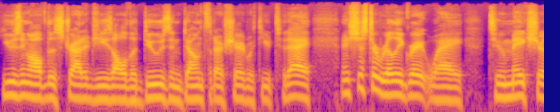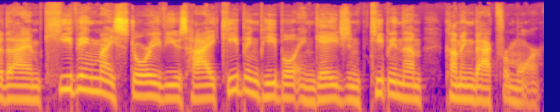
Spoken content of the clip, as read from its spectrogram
using all the strategies, all the do's and don'ts that I've shared with you today. And it's just a really great way to make sure that I am keeping my story views high, keeping people engaged, and keeping them coming back for more.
